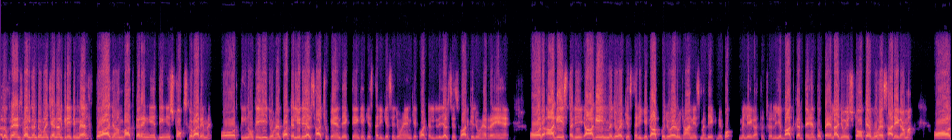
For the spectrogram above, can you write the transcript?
Hello friends welcome to my channel creating wealth तो आज हम बात करेंगे तीन स्टॉक्स के बारे में और तीनों के ही जो है क्वार्टरली रिजल्ट्स आ चुके हैं। देखते हैं कि किस तरीके से जो है इनके क्वार्टरली रिजल्ट्स इस बार के जो है रहे हैं और आगे इस तरीके आगे इनमें जो है किस तरीके का आपको जो है रुझान इसमें देखने को मिलेगा। तो चलिए बात करते हैं। तो पहला जो स्टॉक है वो है सारेगामा। और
